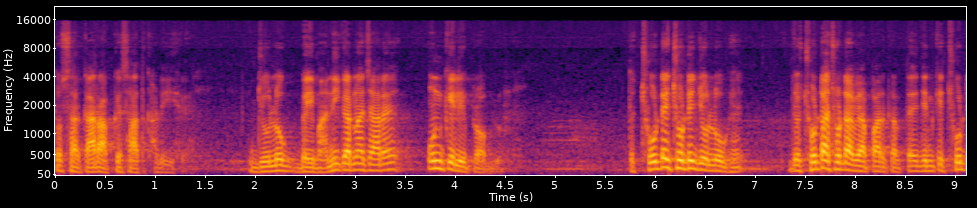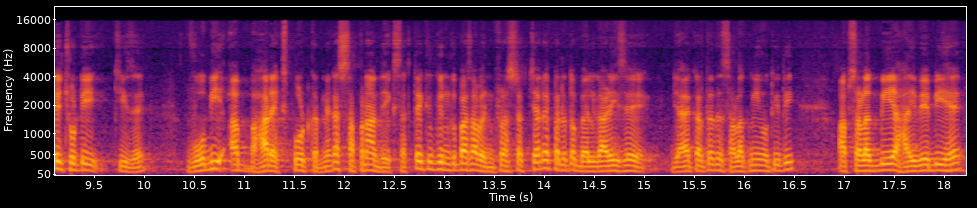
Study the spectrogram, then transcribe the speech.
तो सरकार आपके साथ खड़ी है। जो लोग बेईमानी करना चाह रहे हैं, उनके लिए प्रॉब्लम तो छोटे छोटे जो लोग हैं, जो छोटा छोटा व्यापार करते हैं, जिनकी छोटी छोटी चीज़ें, वो भी अब बाहर एक्सपोर्ट करने का सपना देख सकते हैं, क्योंकि उनके पास अब इंफ्रास्ट्रक्चर है। पहले तो बैलगाड़ी से जाया करते थे, सड़क नहीं होती थी। अब सड़क भी है हाईवे भी है।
